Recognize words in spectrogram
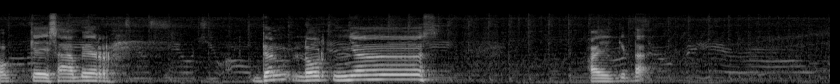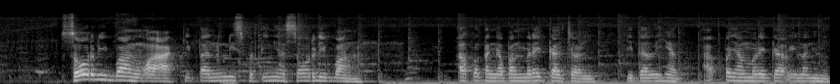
Oke sabar. Dan lordnya. Ayo kita. Sorry bang. Wah kita nulis sepertinya sorry bang. Apa tanggapan mereka coy? Kita lihat apa yang mereka bilang ini.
